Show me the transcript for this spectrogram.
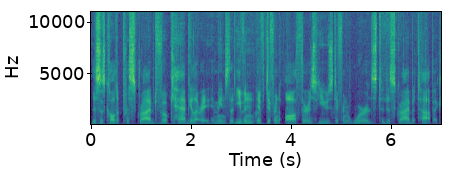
this is called a prescribed vocabulary. It means that even if different authors use different words to describe a topic,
